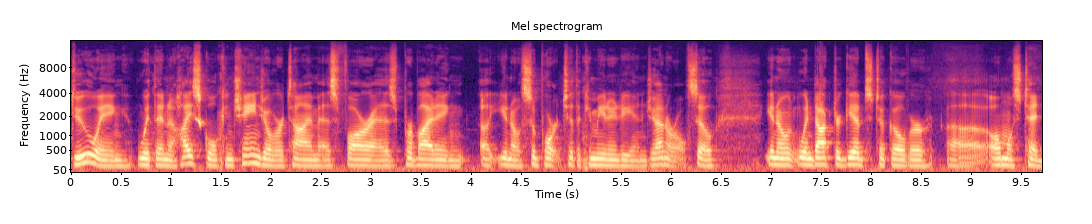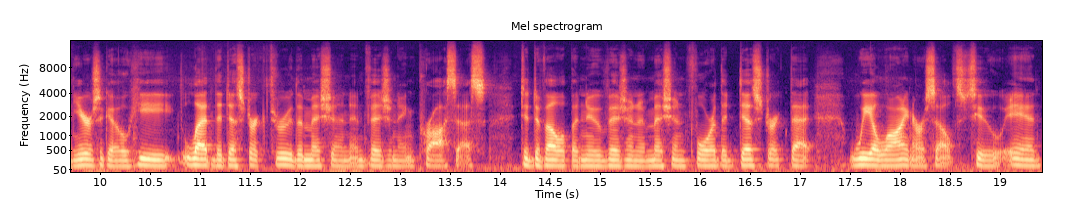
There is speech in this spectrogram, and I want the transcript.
doing within a high school can change over time as far as providing uh, you know support to the community in general. So you know when dr gibbs took over uh, almost 10 years ago he led the district through the mission and visioning process to develop a new vision and mission for the district that we align ourselves to. And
